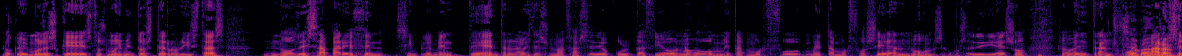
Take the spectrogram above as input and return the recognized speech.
lo que vemos es que estos movimientos terroristas no desaparecen, simplemente entran a veces en una fase de ocultación o metamorfosean, ¿no? no sé cómo se diría eso, de transformarse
